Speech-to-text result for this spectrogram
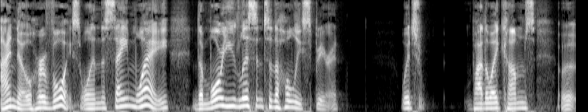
I know her voice. Well, in the same way, the more you listen to the Holy Spirit, which by the way comes uh,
